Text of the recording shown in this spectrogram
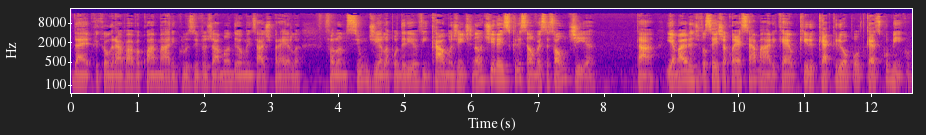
da época que eu gravava com a Mari. Inclusive, eu já mandei uma mensagem para ela falando se um dia ela poderia vir. Calma, gente, não tira a inscrição, vai ser só um dia tá? E a maioria de vocês já conhece a Mari, que é o que, que criou o podcast comigo,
